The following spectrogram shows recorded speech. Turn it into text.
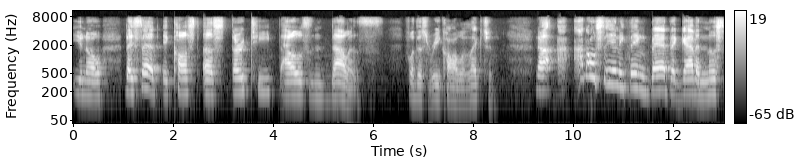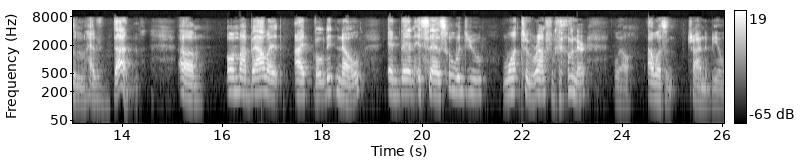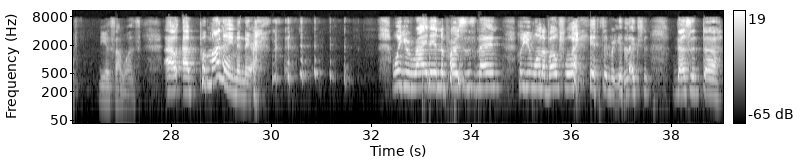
you know, they said it cost us $30,000 for this recall election. Now, I, I, don't see anything bad that Gavin Newsom has done. Um, on my ballot, I voted no. And then it says, Who would you want to run for governor? Well, I wasn't trying to be Yes, I was. I, I put my name in there. Will you write in the person's name who you want to vote for if the election doesn't uh,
